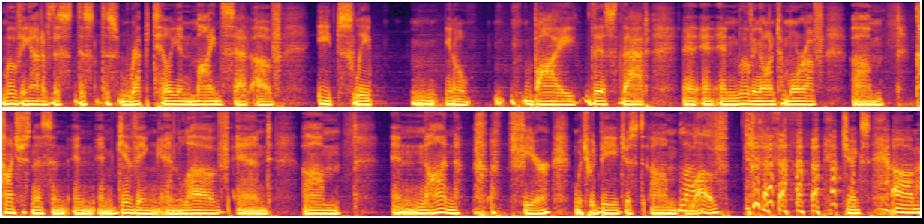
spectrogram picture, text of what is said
moving out of this, this, this reptilian mindset of eat, sleep, mm, you know, buy this, that, and, and, and moving on to more of um, consciousness and, and, and giving and love and um, and non fear, which would be just um, love. love. Jinx. Um,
